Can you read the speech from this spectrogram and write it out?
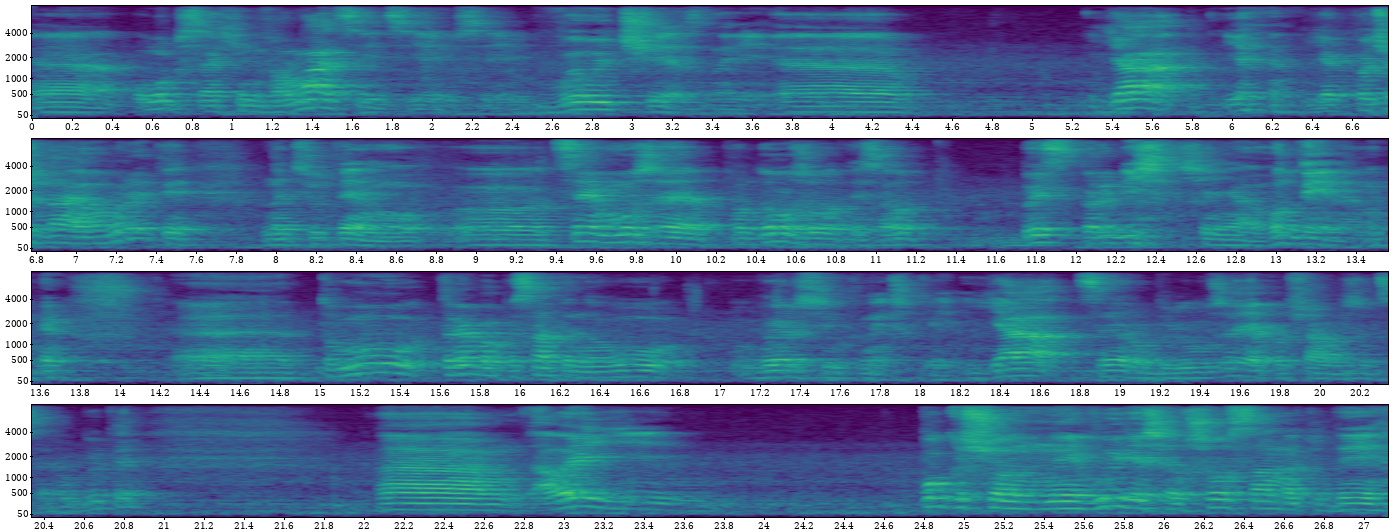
Е, Обсяг інформації цієї всієї величезний. Я, я як починаю говорити на цю тему, е, це може продовжуватися от без перебільшення годинами. Е, Тому треба писати нову версію книжки. Я це роблю вже, я почав вже це робити. Е, Але поки що не вирішив, що саме туди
